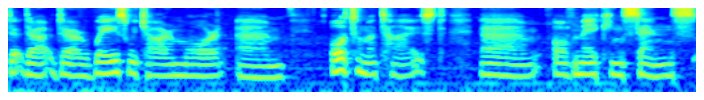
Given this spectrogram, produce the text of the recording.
there are, there are ways which are more um, automatized um, of making sense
